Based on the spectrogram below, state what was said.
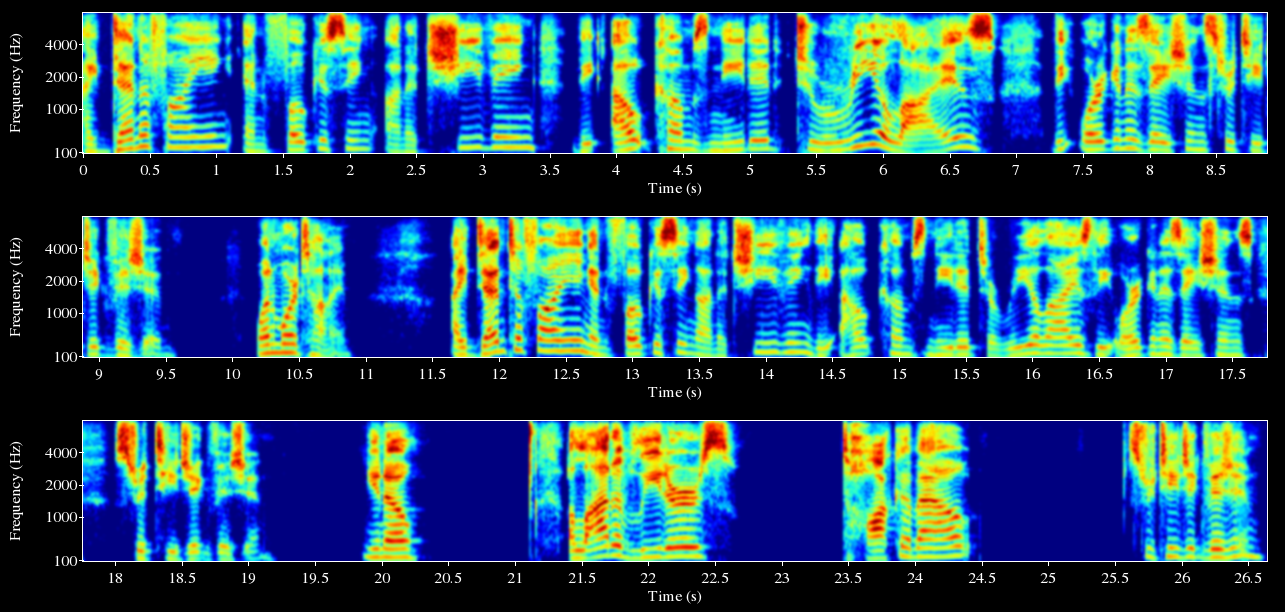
Identifying and focusing on achieving the outcomes needed to realize the organization's strategic vision. One more time identifying and focusing on achieving the outcomes needed to realize the organization's strategic vision. You know, a lot of leaders talk about strategic vision.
